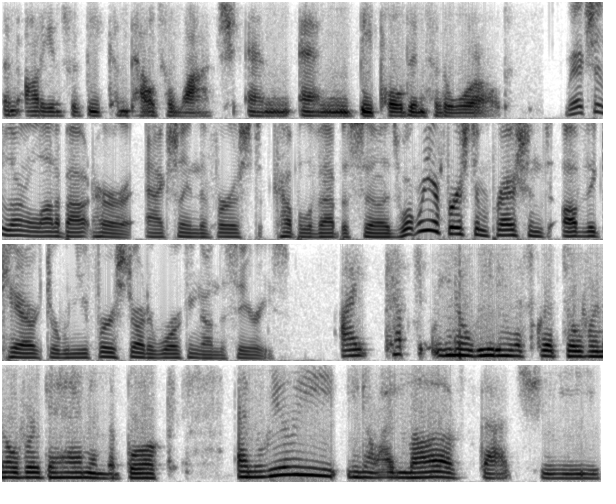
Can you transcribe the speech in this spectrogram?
an audience would be compelled to watch and and be pulled into the world. We actually learned a lot about her actually in the first couple of episodes. What were your first impressions of the character when you first started working on the series? I kept, you know, reading the script over and over again and the book, and really, you know, I loved that she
